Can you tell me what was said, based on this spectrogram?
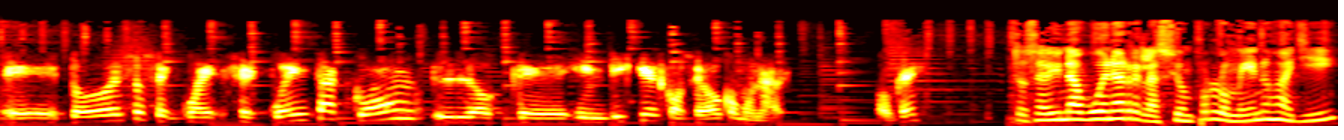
eh, todo eso se, cue- se cuenta con lo que indique el Consejo Comunal. ¿Ok? Entonces hay una buena relación por lo menos allí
